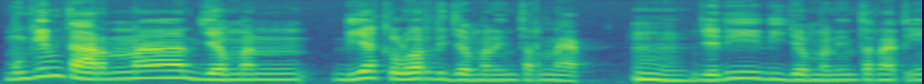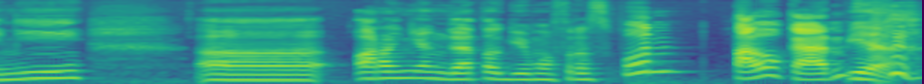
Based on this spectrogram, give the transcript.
mungkin karena zaman dia keluar di zaman internet Hmm. jadi di zaman internet ini eh, orang yang nggak tahu Game of Thrones pun tahu kan Iya. Game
